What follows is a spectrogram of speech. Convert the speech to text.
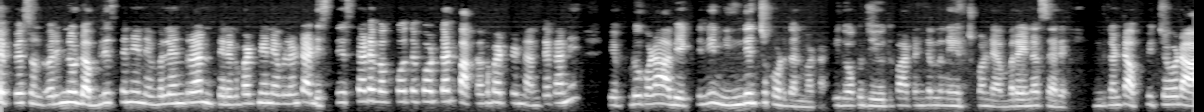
చెప్పేసి ఉండు. నువ్వు డబ్బులు ఇస్తే నేను ఇవ్వలేనురా తిరగబట్టి నేను ఇవ్వలేంటే అది ఇస్తే ఇస్తాడు ఇవ్వకపోతే కొడతాడు పక్కకు పెట్టండి అంతేకాని ఎప్పుడు కూడా ఆ వ్యక్తిని నిందించకూడదు అనమాట ఇది ఒక జీవిత పాఠం కింద నేర్చుకోండి ఎవరైనా సరే. ఎందుకంటే అప్పిచ్చేవాడు ఆ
